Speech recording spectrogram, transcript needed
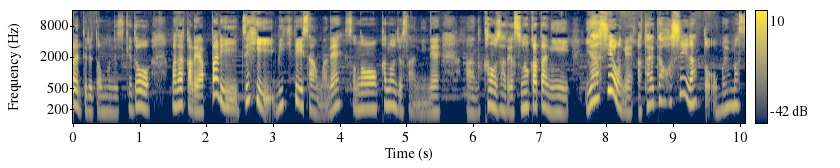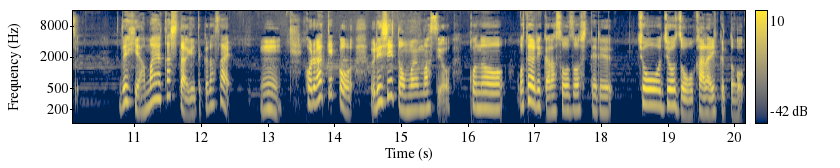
れてると思うんですけど、まあ、だからやっぱりぜひミキティさんはねその彼女さんにねあの彼女さんがその方に癒しをね与えてほしいなと思います。ぜひ甘やかしてあげてください。うん。これは結構嬉しいと思いますよ。このお便りから想像してる長女像からいくと、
